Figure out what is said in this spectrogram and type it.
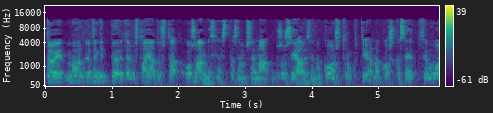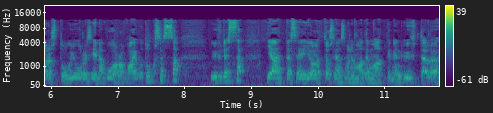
Toi, mä oon jotenkin pyöritellyt sitä ajatusta osaamisesta semmoisena sosiaalisena konstruktiona, koska se, se muodostuu juuri siinä vuorovaikutuksessa yhdessä. Ja että se ei ole tosiaan semmoinen matemaattinen yhtälö,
